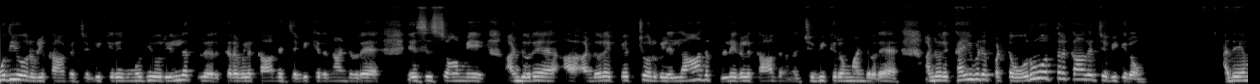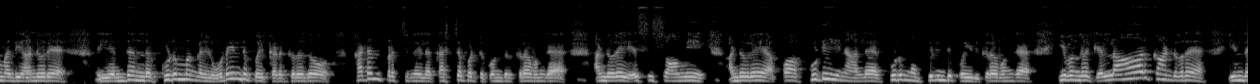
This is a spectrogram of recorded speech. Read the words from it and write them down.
முதியோர்களுக்காக ஜெபிக்கிறேன். முதியோர் இல்லத்துல இருக்கிறவர்களுக்காக ஜெபிக்கிறேன் ஆண்டவரே. எசு சுவாமி ஆண்டவரே ஆண்டவரே பெற்றோர்கள் இல்லாத பிள்ளைகளுக்காக நாங்கள் ஜெபிக்கிறோம் ஆண்டவரே. ஆண்டவரை கைவிடப்பட்ட ஒரு ஒருத்தருக்காக ஜெபிக்கிறோம். அதே மாதிரி ஆண்டவரே எந்தெந்த குடும்பங்கள் உடைந்து போய் கிடக்கிறதோ கடன் பிரச்சனையில கஷ்டப்பட்டு கொண்டிருக்கிறவங்க ஆண்டவரே எசு சுவாமி ஆண்டவரே அப்பா குடியினால குடும்பம் பிரிந்து போயிருக்கிறவங்க இவங்களுக்கு எல்லாருக்கும் ஆண்டவரே இந்த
